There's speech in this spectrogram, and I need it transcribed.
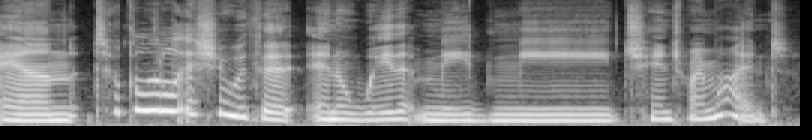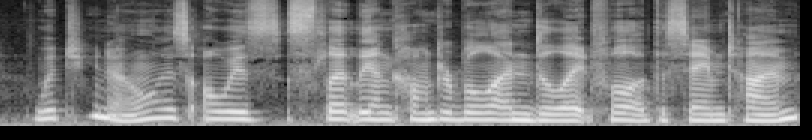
and took a little issue with it in a way that made me change my mind which, you know, is always slightly uncomfortable and delightful at the same time.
